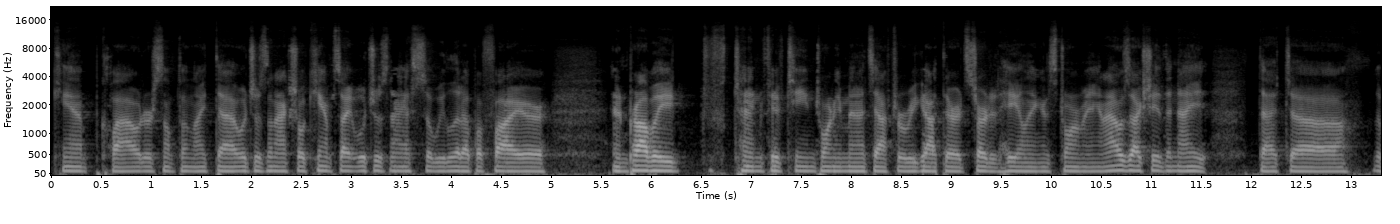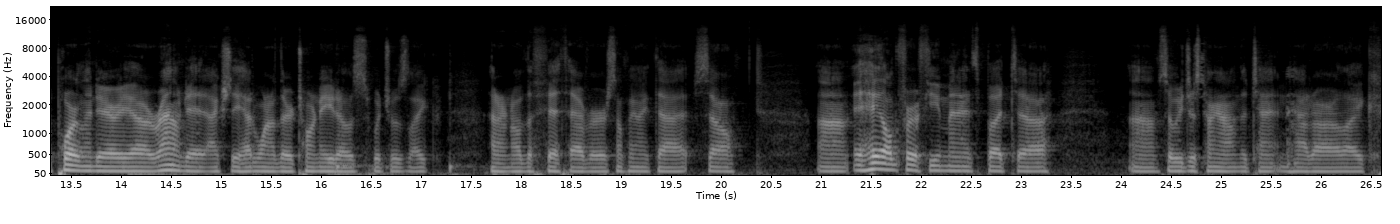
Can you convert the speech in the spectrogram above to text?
Camp Cloud or something like that, which was an actual campsite, which was nice. So we lit up a fire and probably 10, 15, 20 minutes after we got there, it started hailing and storming. And I was actually the night that uh, the Portland area around it actually had one of their tornadoes, which was like, I don't know, the fifth ever or something like that. So um, it hailed for a few minutes, but uh, um, so we just hung out in the tent and had our like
